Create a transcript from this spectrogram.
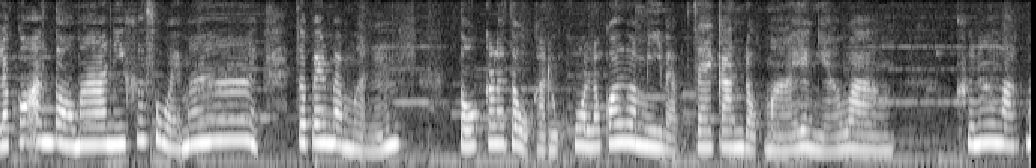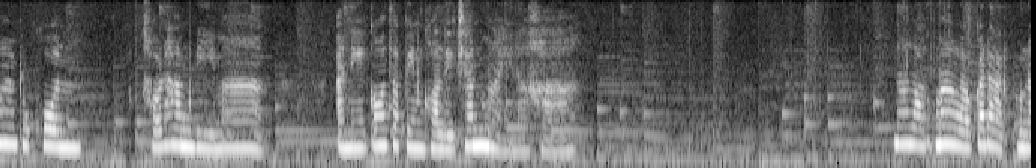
แล้วก็อันต่อมานี้คือสวยมาก จะเป็นแบบเหมือน ต๊ะกระจกค่ะทุกคนแล้วก็จะมีแบบแจกันดอกไม้อย่างเงี้ยวาง คือน่ารักมากทุกคน เขาทำดีมาก อันนี้ก็จะเป็นคอลเลกชันใหม่นะคะ น่ารักมากแล้วกระดาษคุณ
